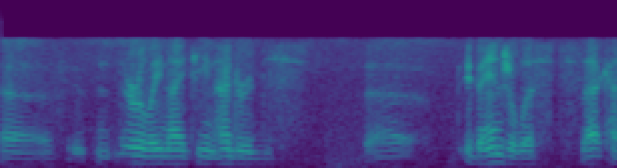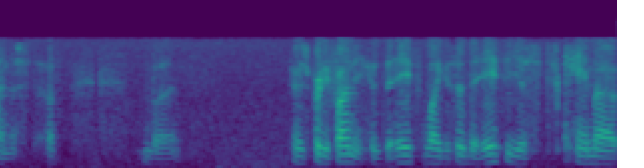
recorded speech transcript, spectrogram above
uh, early 1900s uh, evangelists, that kind of stuff. But it was pretty funny because the like I said, the atheists came out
